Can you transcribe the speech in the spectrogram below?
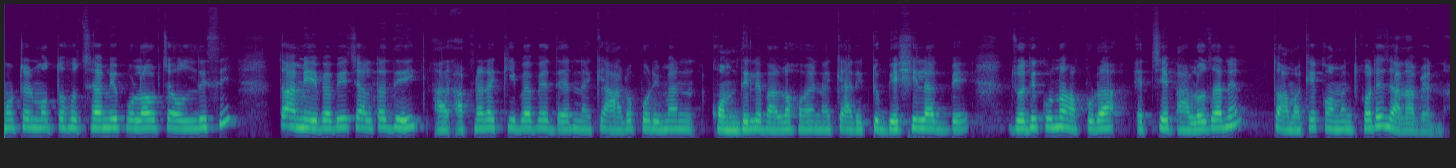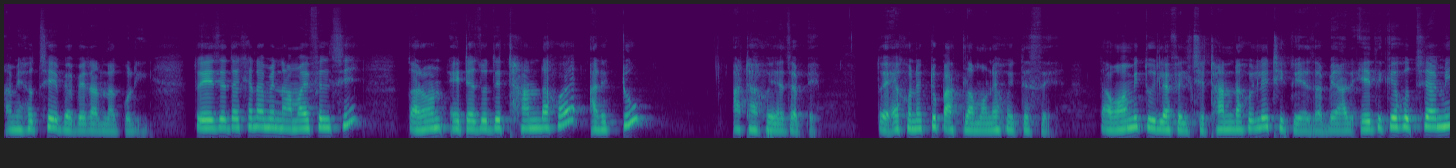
মুঠের মতো হচ্ছে আমি পোলাওর চাউল দিছি। তো আমি এভাবেই চালটা দিই। আর আপনারা কীভাবে দেন নাকি আরও পরিমাণ কম দিলে ভালো হয় নাকি আর একটু বেশি লাগবে? যদি কোনো আপুরা এর চেয়ে ভালো জানেন, তো আমাকে কমেন্ট করে জানাবেন। আমি হচ্ছে এভাবে রান্না করি। তো এই যে দেখেন আমি নামাই ফেলছি, কারণ এটা যদি ঠান্ডা হয় আর একটু আঠা হয়ে যাবে। তো এখন একটু পাতলা মনে হইতেছে। তাও আমি তুইলা ফেলছি, ঠান্ডা হইলে ঠিক হয়ে যাবে। আর এদিকে হচ্ছে আমি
